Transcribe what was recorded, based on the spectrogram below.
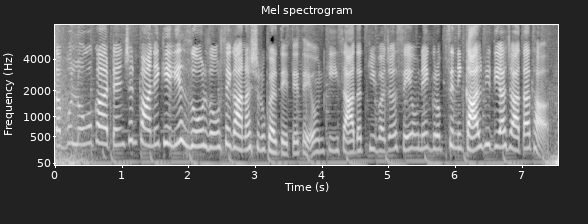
तब वो लोगों का अटेंशन पाने के लिए ज़ोर ज़ोर से गाना शुरू कर देते थे। उनकी इस आदत की वजह से उन्हें ग्रुप से निकाल भी दिया जाता था।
